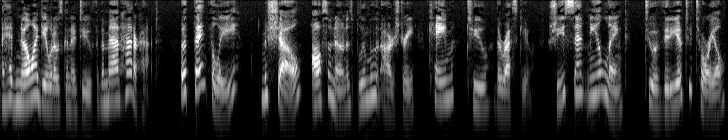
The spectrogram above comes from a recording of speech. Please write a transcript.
I had no idea what I was going to do for the Mad Hatter hat. But thankfully, Michelle, also known as Blue Moon Artistry, came to the rescue. She sent me a link to a video tutorial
